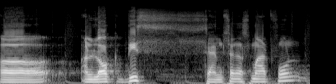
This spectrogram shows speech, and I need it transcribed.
uh, unlock this Samsung smartphone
